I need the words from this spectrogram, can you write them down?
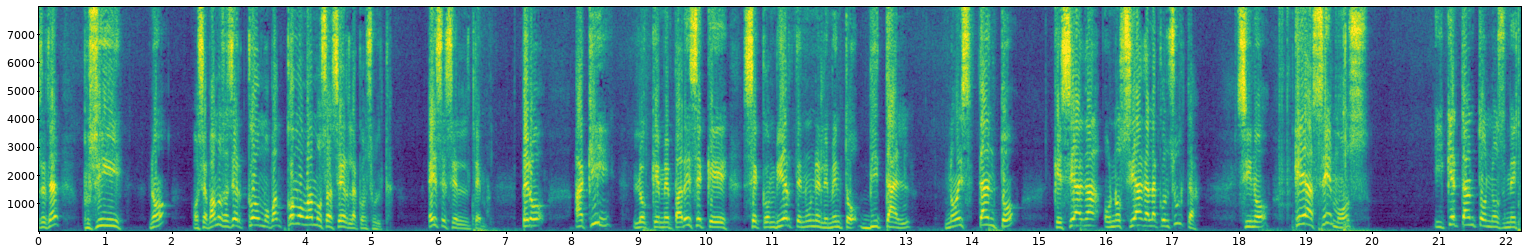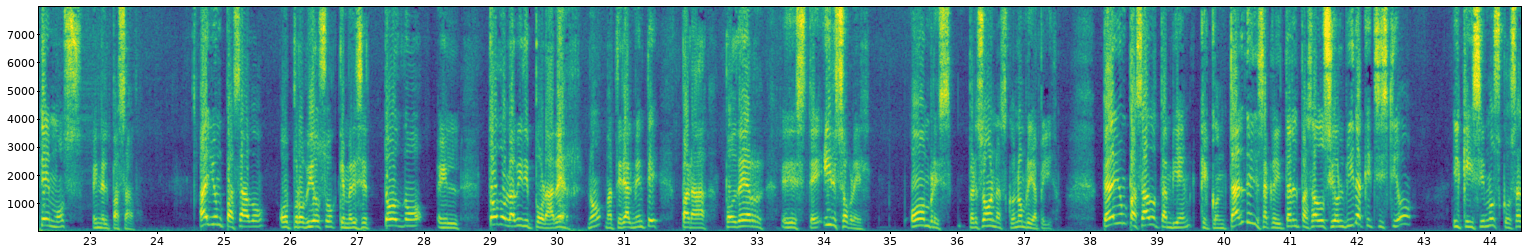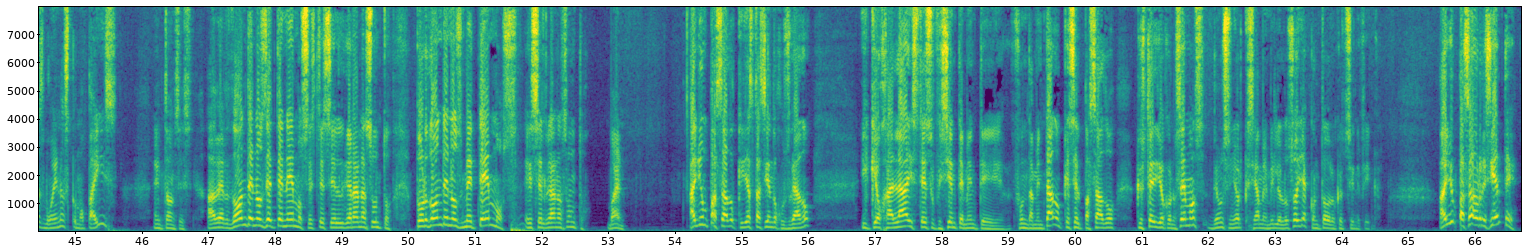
Pues sí, ¿no? O sea, vamos a hacer cómo, cómo vamos a hacer la consulta. Ese es el tema. Pero Aquí lo que me parece que se convierte en un elemento vital no es tanto que se haga o no se haga la consulta, sino qué hacemos y qué tanto nos metemos en el pasado. Hay un pasado oprobioso que merece todo el todo la vida y por haber, ¿no? Materialmente para poder este, ir sobre él. Hombres, personas con nombre y apellido. Pero hay un pasado también que con tal de desacreditar el pasado se olvida que existió y que hicimos cosas buenas como país. Entonces, a ver, ¿dónde nos detenemos? Este es el gran asunto. ¿Por dónde nos metemos? Es el gran asunto. Bueno, hay un pasado que ya está siendo juzgado y que ojalá esté suficientemente fundamentado, que es el pasado que usted y yo conocemos de un señor que se llama Emilio Lozoya, con todo lo que eso significa. Hay un pasado reciente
